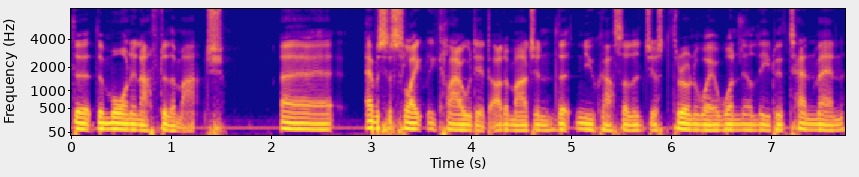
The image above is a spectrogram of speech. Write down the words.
the, the morning after the match. Uh, ever so slightly clouded, I'd imagine that Newcastle had just thrown away a 1 0 lead with 10 men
